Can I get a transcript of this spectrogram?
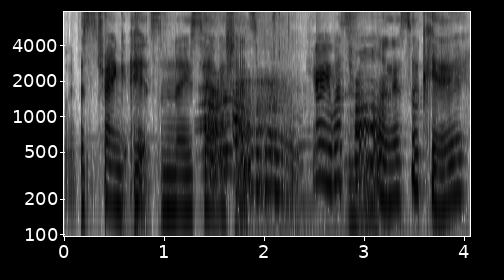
Let's try and hit some nice heavy shots. Harry, what's wrong? It's okay.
